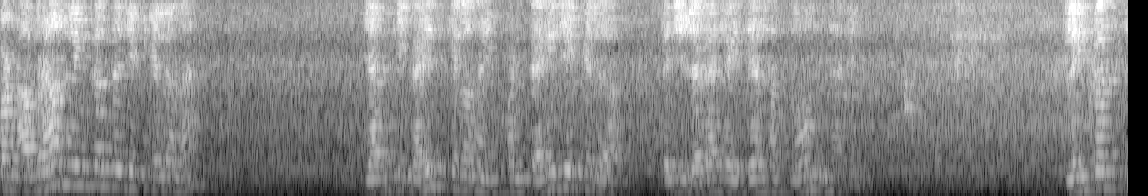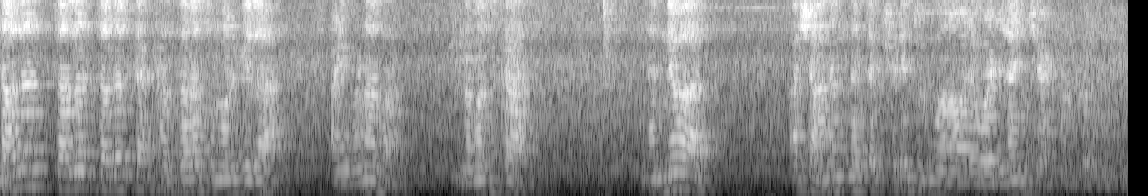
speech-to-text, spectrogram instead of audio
पण अब्राहम लिंकननं जे केलं ना यापैकी काहीच केलं नाही पण त्यांनी जे केलं त्याची जगाच्या इतिहासात नोंद झाली. लिंकन चालत चालत चालत त्या खासदारासमोर गेला आणि म्हणाला नमस्कार धन्यवाद. अशा आनंदाच्या क्षणी तुम्ही मला माझ्या वडिलांची आठवण करून दिली.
